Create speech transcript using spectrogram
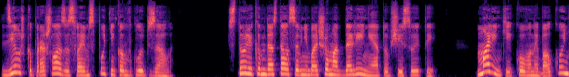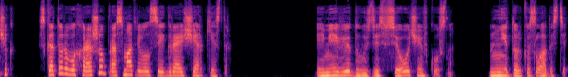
девушка прошла за своим спутником вглубь зала. Столик им достался в небольшом отдалении от общей суеты. Маленький кованый балкончик, с которого хорошо просматривался играющий оркестр. Имей в виду, здесь все очень вкусно. Не только сладости.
